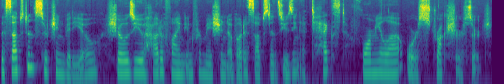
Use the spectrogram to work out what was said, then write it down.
The substance searching video shows you how to find information about a substance using a text, formula, or structure search.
